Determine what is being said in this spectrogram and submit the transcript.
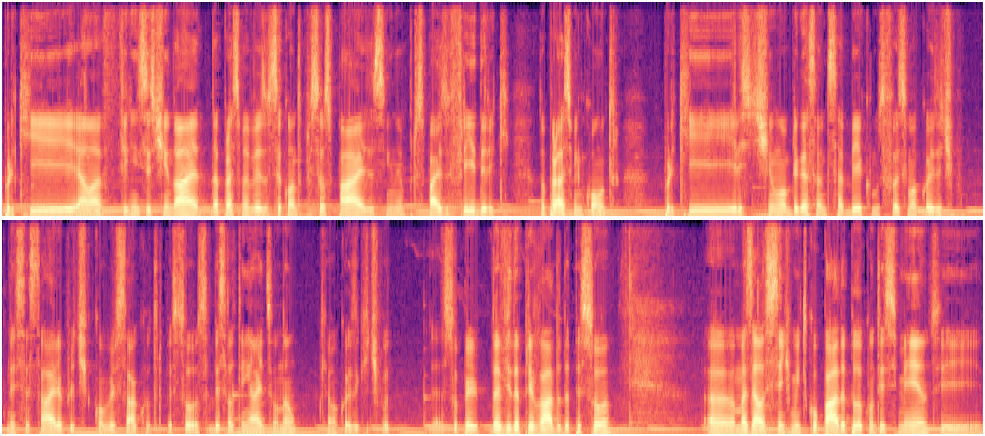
porque ela fica insistindo, ah, da próxima vez você conta pros seus pais, assim, né, pros pais do Friedrich, no próximo encontro, porque eles tinham a obrigação de saber como se fosse uma coisa, tipo, necessária para te conversar com outra pessoa, saber se ela tem AIDS ou não, que é uma coisa que, tipo, é super da vida privada da pessoa. Uh, mas ela se sente muito culpada pelo acontecimento e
